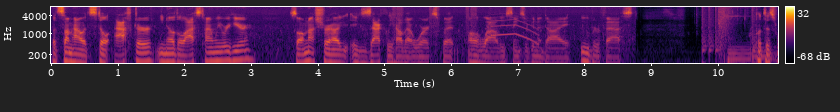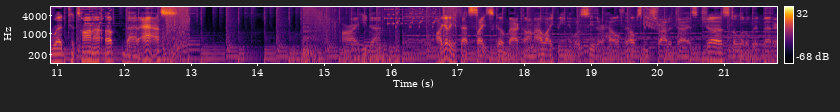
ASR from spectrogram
but somehow it's still after, you know, the last time we were here. So I'm not sure how exactly how that works, but oh wow, these things are to die uber fast. Put this red katana up that ass. Alright, he done. Oh, I gotta get that sight scope back on. I like being able to see their health. It helps me strategize just a little bit better,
